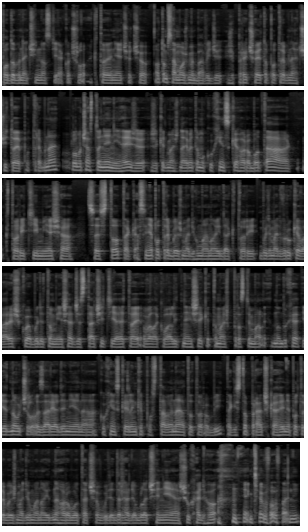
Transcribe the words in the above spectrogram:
podobné činnosti ako človek. To je niečo, čo... O tom sa môžeme baviť, že, že prečo je to potrebné a či to je potrebné. Lebo často není, hej, že, že keď máš, dajme tomu, kuchynského robota, ktorý ti mieša cesto, tak asi nepotrebuješ mať humanoida, ktorý bude mať v ruke varešku a bude to miešať, že stačí ti a je to aj oveľa kvalitnejšie, keď to máš proste mal jednoduché jednoučilové zariadenie na kuchynskej linke postavené a toto robí. Takisto práčka, hej, nepotrebuješ mať humanoidného robota, čo bude držať oblečenie a šúchať ho niekde vo vani.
